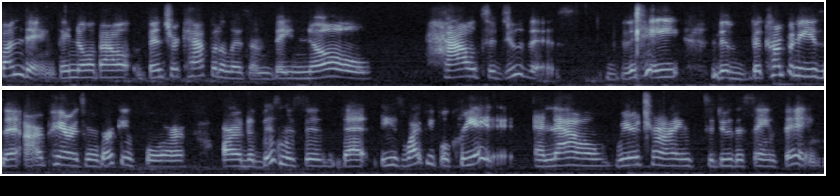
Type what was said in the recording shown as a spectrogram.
funding. They know about venture capitalism. They know how to do this. They the the companies that our parents were working for are the businesses that these white people created. And now we're trying to do the same thing.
